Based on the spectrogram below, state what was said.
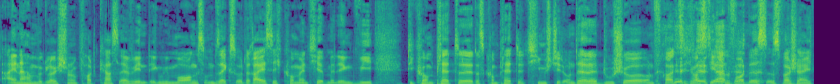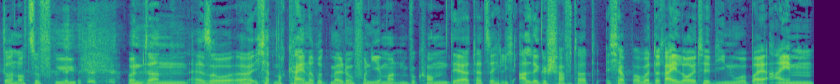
Eine haben wir, glaube ich, schon im Podcast erwähnt, irgendwie morgens um 6.30 Uhr kommentiert mit irgendwie die komplette, das komplette Team steht unter der Dusche und fragt sich, was die Antwort ist, ist wahrscheinlich doch noch zu früh. Und dann, also äh, ich habe noch keine Rückmeldung von jemandem bekommen, der tatsächlich alle geschafft hat. Ich habe aber drei Leute, die nur bei einem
